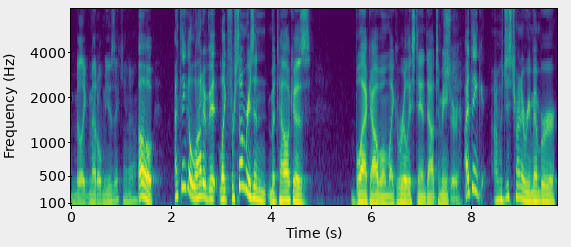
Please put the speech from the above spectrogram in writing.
like metal music, you know. oh, I think a lot of it, like for some reason, Metallica's Black album like really stands out to me. Sure. I think I was just trying to remember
